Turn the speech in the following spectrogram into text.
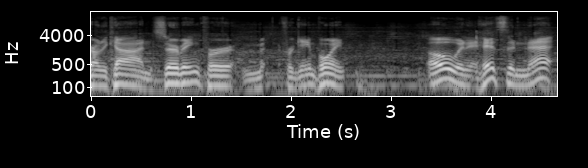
Carly Kahn serving for for game point. Oh, and it hits the net.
